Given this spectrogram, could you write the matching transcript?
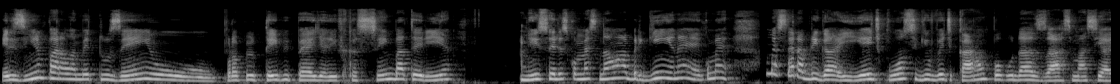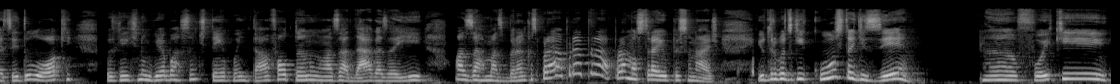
eles indo para Lamento Zen, o próprio tape pad ali fica sem bateria. Nisso eles começam a dar uma briguinha, né? Come... Começaram a brigar aí. E a gente conseguiu ver de cara um pouco das artes marciais aí do Loki. Coisa que a gente não vê há bastante tempo. Hein? Tava faltando umas adagas aí, umas armas brancas pra, pra, pra, pra mostrar aí o personagem. E outra coisa que custa dizer Uh, foi que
